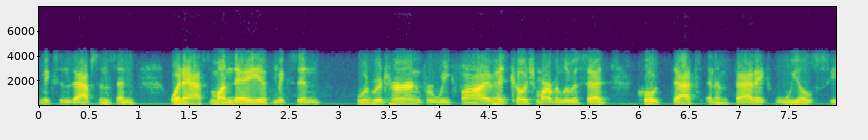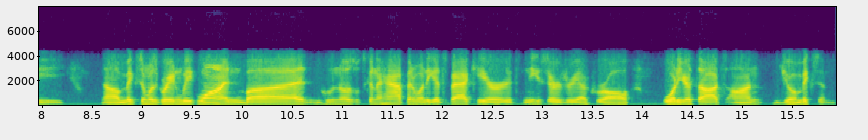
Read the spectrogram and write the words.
Mixon's absence, and when asked Monday if Mixon would return for Week Five, head coach Marvin Lewis said, "quote That's an emphatic we'll see." Now Mixon was great in Week One, but who knows what's going to happen when he gets back here? It's knee surgery after all. What are your thoughts on Joe Mixon?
